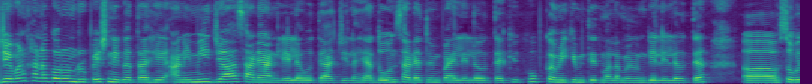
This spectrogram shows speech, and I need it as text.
जेवण खाणं करून रुपेश निघत आहे आणि मी ज्या साड्या आणलेल्या होत्या आजीला ह्या दोन साड्या तुम्ही पाहिलेल्या होत्या की खूप कमी किमतीत मला मिळून गेलेल्या होत्या. सोबत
